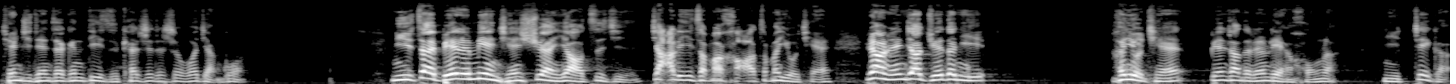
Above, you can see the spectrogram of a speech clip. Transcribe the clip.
前几天在跟弟子开示的时候，我讲过：你在别人面前炫耀自己家里怎么好、怎么有钱，让人家觉得你很有钱，边上的人脸红了，你这个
